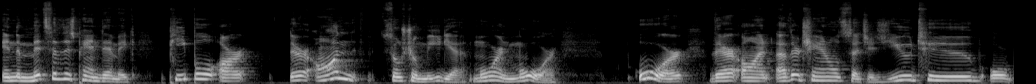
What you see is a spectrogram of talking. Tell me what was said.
In the midst of this pandemic, people are they're on social media more and more or they're on other channels such as YouTube or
